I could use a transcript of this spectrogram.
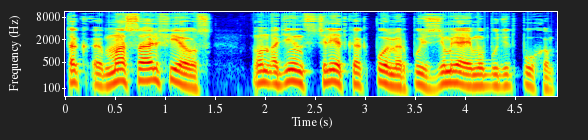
Так э, Масса Альфеус, он одиннадцать лет как помер, пусть земля ему будет пухом.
